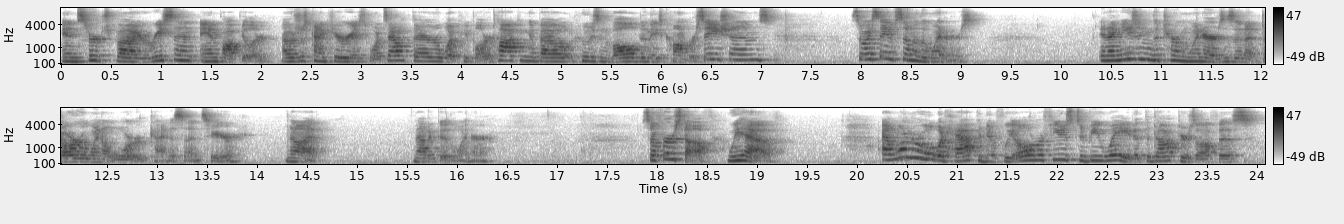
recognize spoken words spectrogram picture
and search by recent and popular. I was just kind of curious what's out there, what people are talking about, who's involved in these conversations. So I saved some of the winners. And I'm using the term winners as in a Darwin Award kind of sense here, not not a good winner. So first off, we have, I wonder what would happen if we all refused to be weighed at the doctor's office.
